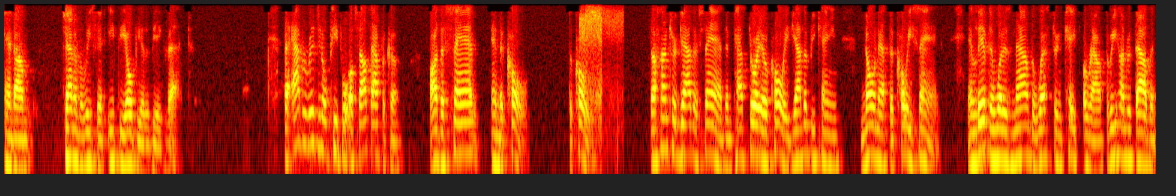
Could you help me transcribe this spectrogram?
and um, Jana Marie said Ethiopia to be exact. The Aboriginal people of South Africa are the San and the Khoi, the Khoi. The hunter-gatherer San and pastoral Khoi gather became known as the Khoisan and lived in what is now the Western Cape around 300,000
